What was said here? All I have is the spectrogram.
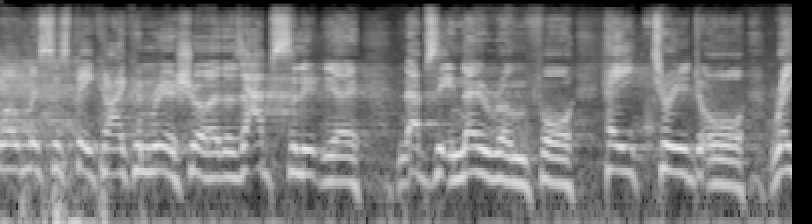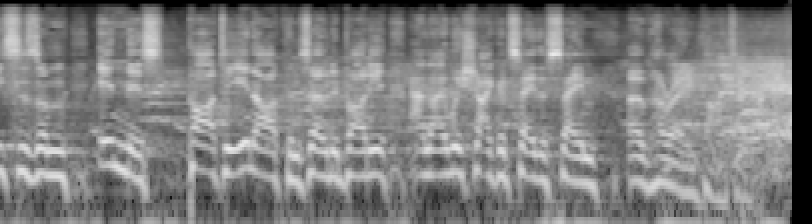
Well, Mr. Speaker, I can reassure her there's absolutely no, absolutely no room for hatred or racism in this party, in our Conservative Party, and I wish I could say the same of her own party.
